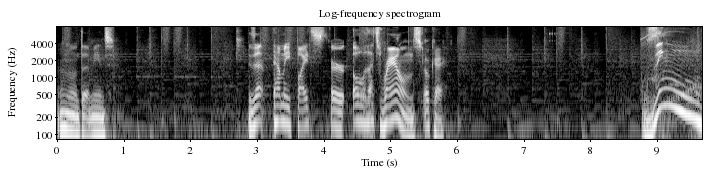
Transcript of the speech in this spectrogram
I don't know what that means. Is that how many fights or oh that's rounds. Okay. Zing!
